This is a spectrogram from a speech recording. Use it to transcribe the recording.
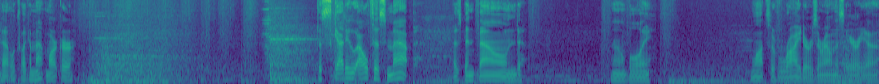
That looks like a map marker. The Scadu Altus map has been found. Oh boy. Lots of riders around this area.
